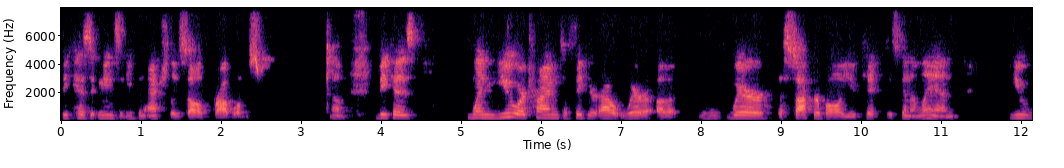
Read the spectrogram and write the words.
because it means that you can actually solve problems. Um, because when you are trying to figure out where uh, where the soccer ball you kicked is going to land, you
